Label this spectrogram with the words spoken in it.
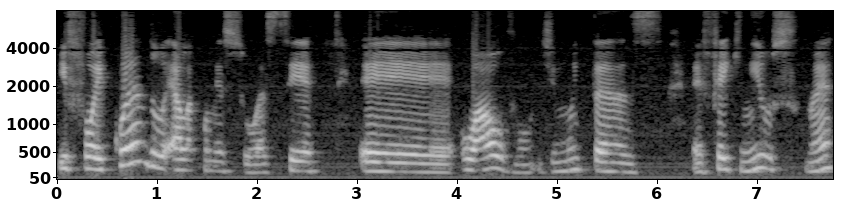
E foi quando ela começou a ser é, o alvo de muitas é, fake news, né,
